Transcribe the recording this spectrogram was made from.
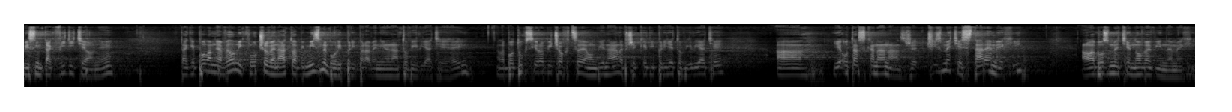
myslím tak viditeľne, tak je podľa mňa veľmi kľúčové na to, aby my sme boli pripravení na to vyliatie, hej? Lebo duch si robí, čo chce, on vie najlepšie, kedy príde to vyliatie. A je otázka na nás, že či sme tie staré mechy, alebo sme tie nové vinné mechy.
